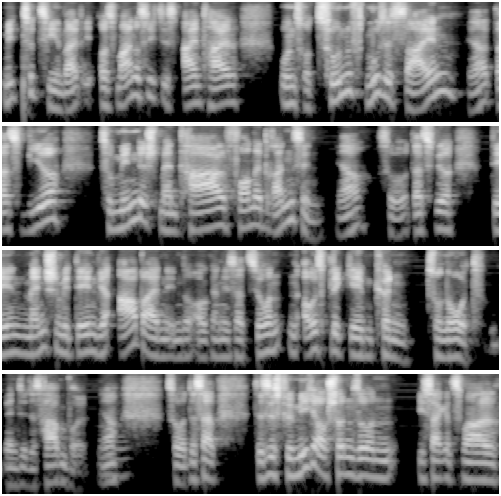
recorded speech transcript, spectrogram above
mitzuziehen, weil aus meiner Sicht ist ein Teil unserer Zunft, muss es sein, ja, dass wir zumindest mental vorne dran sind, ja, so, dass wir den Menschen, mit denen wir arbeiten in der Organisation, einen Ausblick geben können zur Not, wenn sie das haben wollen, ja. Mhm. So, deshalb, das ist für mich auch schon so ein, ich sage jetzt mal,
